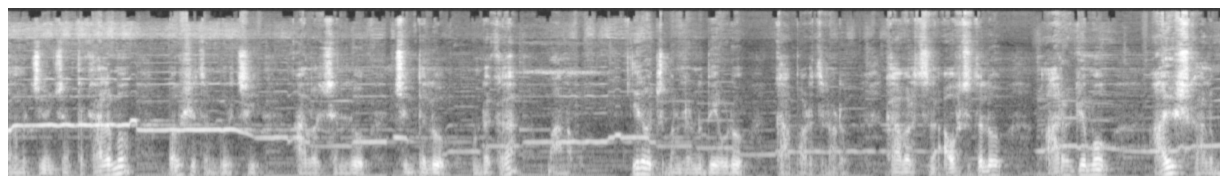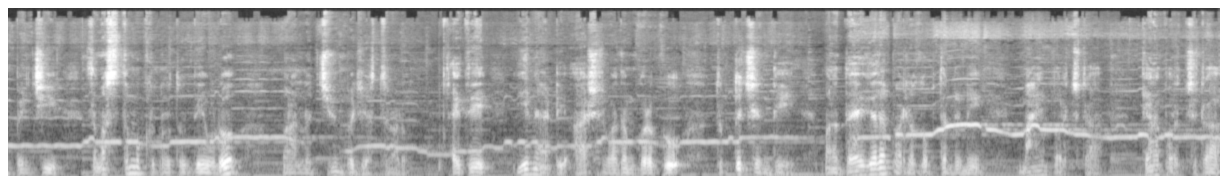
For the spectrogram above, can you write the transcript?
మనము జీవించినంత కాలము భవిష్యత్తును గురించి ఆలోచనలు చింతలు ఉండక మానవు. ఈరోజు మనలను దేవుడు కాపాడుతున్నాడు. కావలసిన ఔషధలు ఆరోగ్యము ఆయుష్ కాలం పెంచి సమస్తము కృపలతో దేవుడు మనల్ని జీవింపజేస్తున్నాడు. అయితే ఈనాటి ఆశీర్వాదం కొరకు తృప్తి చెంది మన దయగల పర్ల గొప్ప తండ్రిని మాయంపరచుట కనపరచుట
